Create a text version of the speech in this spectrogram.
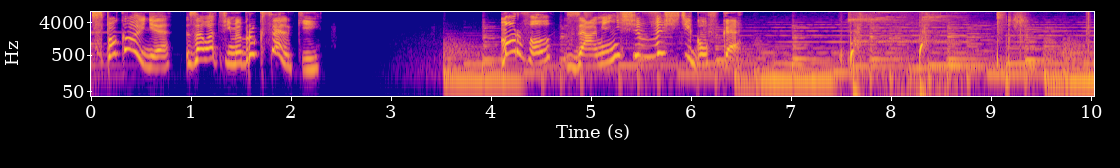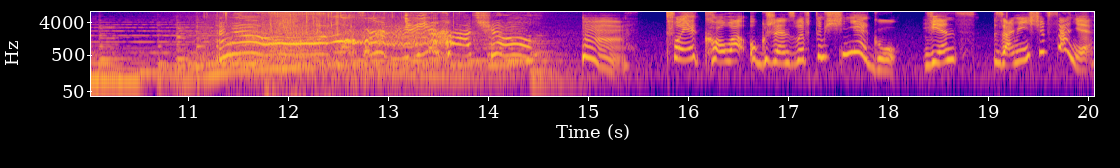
Spokojnie, załatwimy brukselki. Morfol, zamień się w wyścigówkę. Twoje koła ugrzęzły w tym śniegu, więc zamień się w sanie.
